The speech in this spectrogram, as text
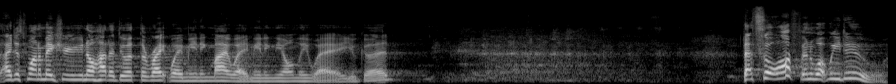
I just want to make sure you know how to do it the right way, meaning my way, meaning the only way. You good? That's so often what we do.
